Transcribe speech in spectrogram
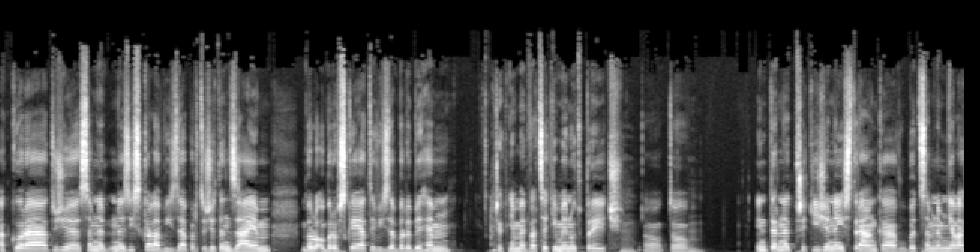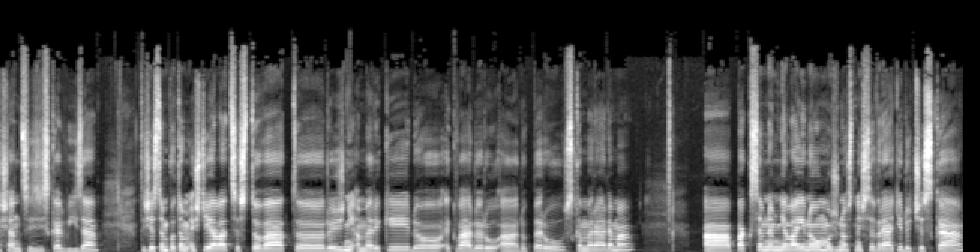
akorát, že jsem ne- nezískala víza, protože ten mhm. zájem byl obrovský a ty víza byly během, řekněme, 20 minut pryč. Mm. No, to mm internet přetížený stránka, vůbec jsem neměla šanci získat víza. Takže jsem potom ještě jela cestovat eh, do Jižní Ameriky, do Ekvádoru a do Peru s kamarádama. A pak jsem neměla jinou možnost, než se vrátit do Česka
